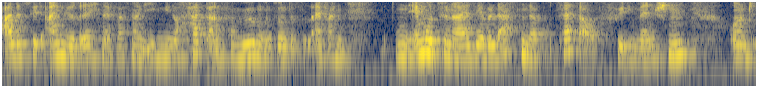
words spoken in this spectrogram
alles wird angerechnet, was man irgendwie noch hat an Vermögen und so. Und das ist einfach ein, ein emotional sehr belastender Prozess auch für die Menschen. Und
